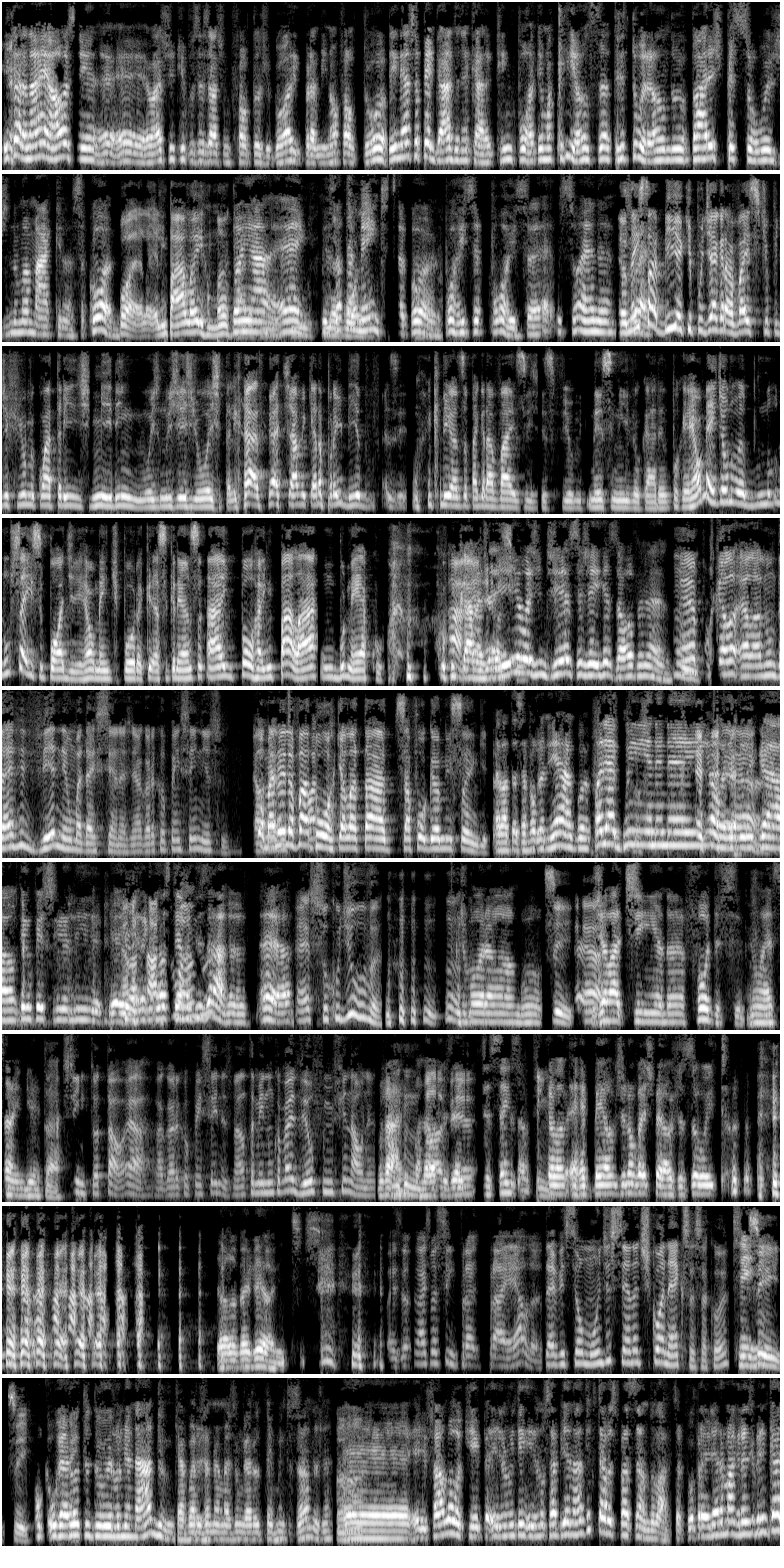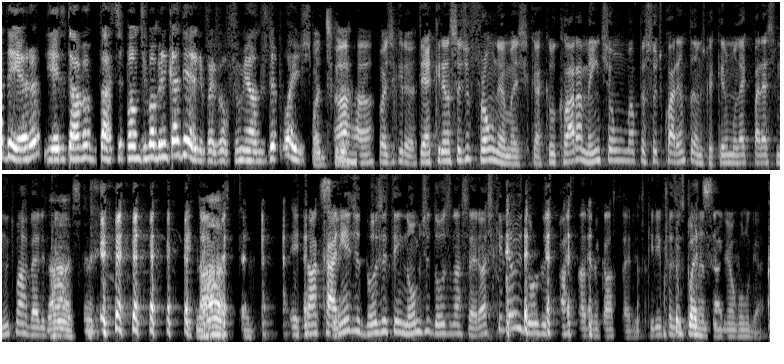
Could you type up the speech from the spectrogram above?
e, cara, na real, assim, é, é, eu acho que vocês acham que faltou de gore, que pra mim não faltou. Tem nessa pegada, né, cara? Quem, porra, tem uma criança triturando várias pessoas numa máquina, sacou? Pô, ela, ela empala a irmã. Banhar, é, um exatamente, negócio. sacou? Ah. Porra, isso é, porra, isso é, isso é, né? Eu isso nem é. sabia que podia gravar esse tipo de filme com atriz mirim hoje, nos dias de hoje, tá ligado? Eu achava que era proibido fazer uma criança para gravar esse, esse filme nesse nível, cara cara. Porque realmente eu não, eu não sei se pode realmente pôr essa criança a, porra, empalar um boneco. com ah, cara mas aí hoje em dia você já resolve, né? É, porque ela, ela não deve ver nenhuma das cenas, né? Agora que eu pensei nisso. Pô, mas no elevador que ela tá se afogando em sangue. Ela tá se afogando em água. Olha a aguinha, neném. Olha que legal. Tem um peixinho ali. E aí era tá aquela cena bizarra. É. É suco de uva. de morango. Sim. É. Gelatina. Foda-se. Não é sangue. Tá. Sim, total. É, agora que eu pensei nisso. Mas ela também nunca vai ver o filme final, né? Vai. Quando ela, ela fizer vê... 16 anos. Sim. Porque ela é rebelde não vai esperar os 18. ela vai ver antes. Mas acho assim, pra, pra ela, deve ser um monte de cena desconexa, sacou? Sim. Sim, sim. O, o garoto do Iluminado, que agora já não é mais um garoto, tem muitos anos, né? Uhum. É, ele falou que ele não, ele não sabia nada do que estava se passando lá. Sacou? Pra ele era uma grande brincadeira e ele tava participando de uma brincadeira. Ele foi ver o filme anos depois. Pode crer. Aham, pode crer. Tem a criança de From, né? Mas aquilo claramente é uma pessoa de 40 anos, que aquele moleque parece muito mais velho do que Nossa. ele. Tem uma carinha Sim. de 12 e tem nome de 12 na série. Eu acho que ele é um idoso disfarçado naquela série. Eu queria fazer esse Pode comentário ser. em algum lugar.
